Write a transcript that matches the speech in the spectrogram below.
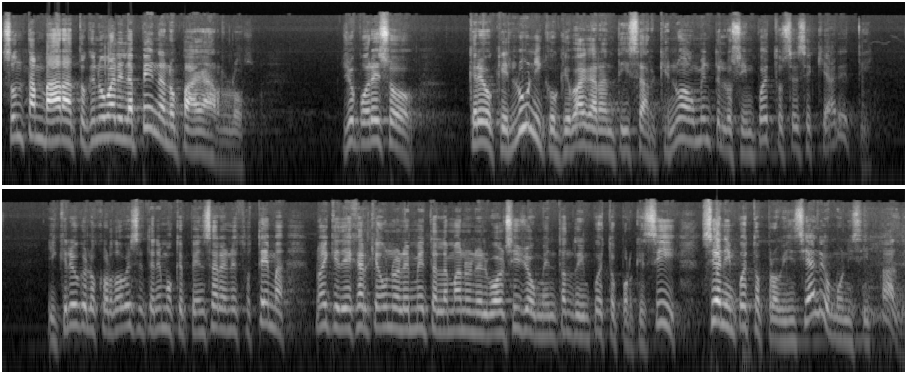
Son tan baratos que no vale la pena no pagarlos. Yo por eso creo que el único que va a garantizar que no aumenten los impuestos es Schiaretti. Y creo que los cordobeses tenemos que pensar en estos temas. No hay que dejar que a uno le metan la mano en el bolsillo aumentando impuestos porque sí, sean impuestos provinciales o municipales.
